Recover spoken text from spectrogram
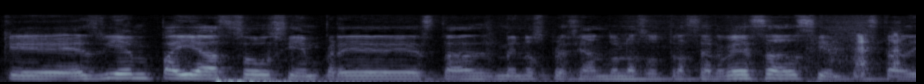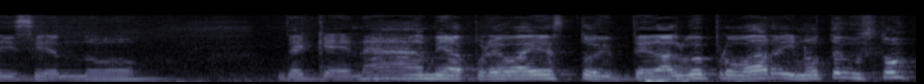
que es bien payaso, siempre está menospreciando las otras cervezas, siempre está diciendo de que, nada, mira, prueba esto y te da algo de probar y no te gustó.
